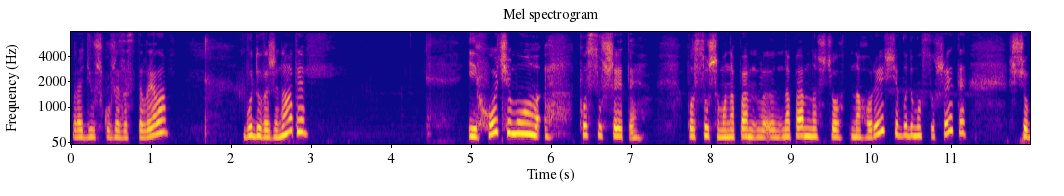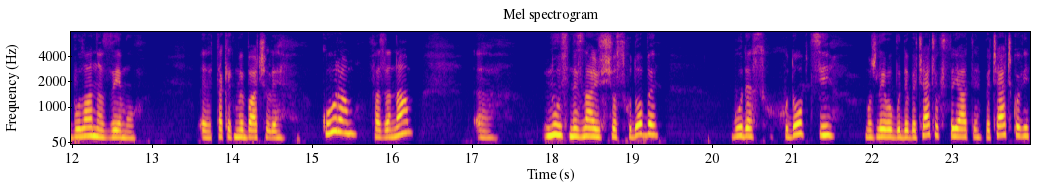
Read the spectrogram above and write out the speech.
Радюшку вже застелила. Буду вижинати. І хочемо посушити. Посушимо, напевно, напевно, що на горищі будемо сушити, щоб була на зиму. Е, Так як ми бачили, курам, фазанам. Е, Ну, не знаю, що з худоби буде з худобці, можливо, буде бичечок стояти, бичечкові.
